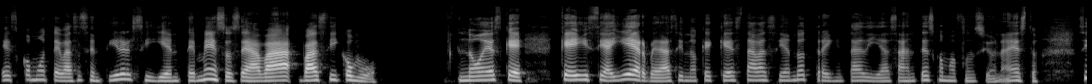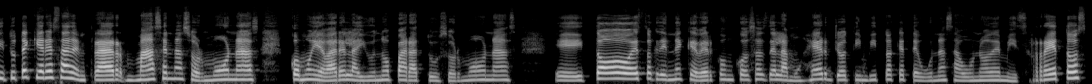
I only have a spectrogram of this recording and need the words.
es cómo te vas a sentir el siguiente mes, o sea, va, va así como No es que, ¿qué hice ayer, verdad? Sino que, ¿qué estaba haciendo 30 días antes? ¿Cómo funciona esto? Si tú te quieres adentrar más en las hormonas, cómo llevar el ayuno para tus hormonas, eh, y todo esto que tiene que ver con cosas de la mujer, yo te invito a que te unas a uno de mis retos.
